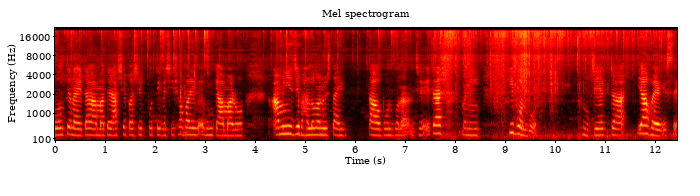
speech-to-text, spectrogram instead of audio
বলতে না, এটা আমাদের আশেপাশে প্রতিবেশী সবারই এবং কি আমারও। আমি যে ভালো মানুষ তাই, তাও বলব না যে এটা মানে কি বলব? যে একটা ইয়া হয়ে গেছে।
